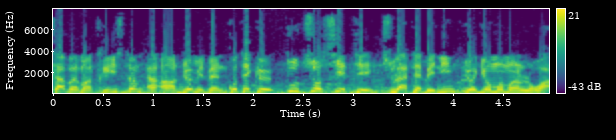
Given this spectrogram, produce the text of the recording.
Sa vreman trist, an, an 2020, kote ke tout sosyete sou la te beni, yon gen yon moman lwa.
